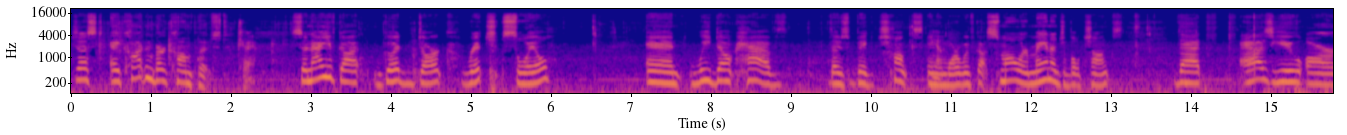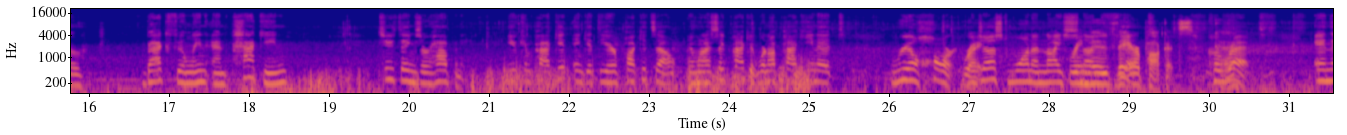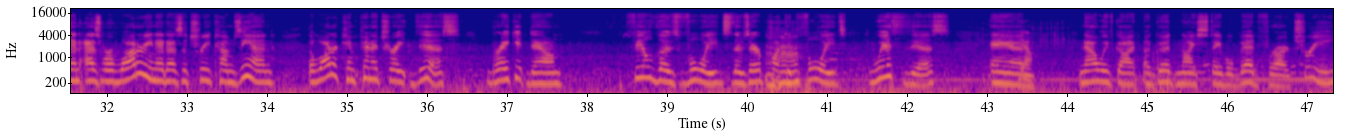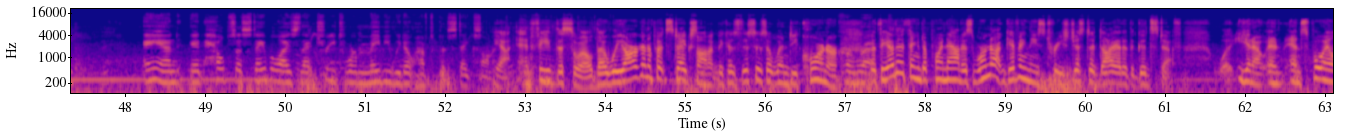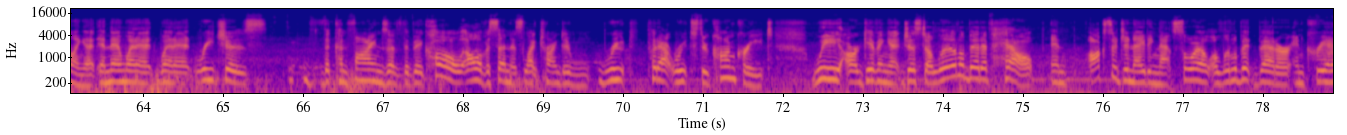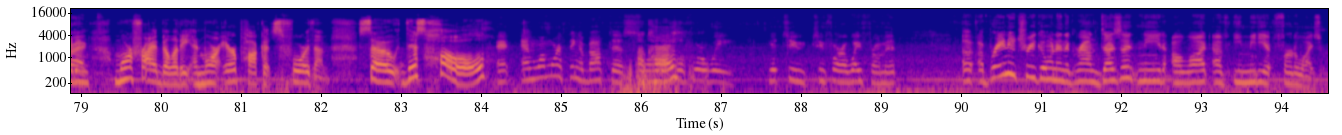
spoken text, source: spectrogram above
just a cottonburr compost. Okay. So now you've got good, dark, rich soil, and we don't have those big chunks anymore. Yeah. We've got smaller, manageable chunks that as you are backfilling and packing, two things are happening you can pack it and get the air pockets out. And when I say pack it, we're not packing it real hard. Right. We just want a nice remove the air pockets. Correct. Okay. And then as we're watering it as the tree comes in, the water can penetrate this, break it down, fill those voids, those air pocket mm -hmm. voids with this, and yeah. now we've got a good, nice, stable bed for our tree and it helps us stabilize that tree to where maybe we don't have to put stakes on it. Yeah, and feed the soil. Though we are going to put stakes on it because this is a windy corner. Correct. But the other thing to point out is we're not giving these trees just a diet of the good stuff, you know, and and spoiling it. And then when it when it reaches the confines of the big hole, all of a sudden it's like trying to root, put out roots through concrete. We are giving it just a little bit of help and oxygenating that soil a little bit better and creating Correct. more friability and more air pockets for them. So this hole. And, and one more thing about this. Uh, okay. Before we get too too far away from it. A, a brand new tree going in the ground doesn't need a lot of immediate fertilizer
